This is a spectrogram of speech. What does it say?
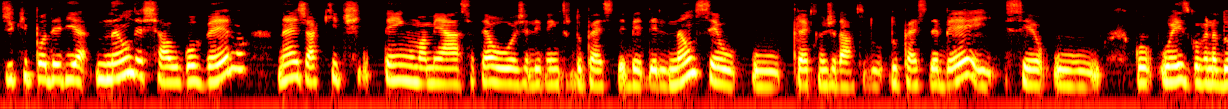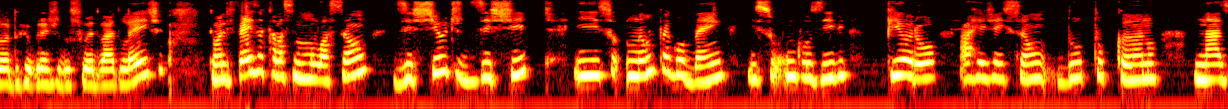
de que poderia não deixar o governo, né, já que tem uma ameaça até hoje ali dentro do PSDB dele não ser o, o pré-candidato do, do, PSDB e ser o, o ex-governador do Rio Grande do Sul, Eduardo Leite. Então ele fez aquela simulação, desistiu de desistir e isso não pegou bem. Isso, inclusive, piorou a rejeição do Tucano nas,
